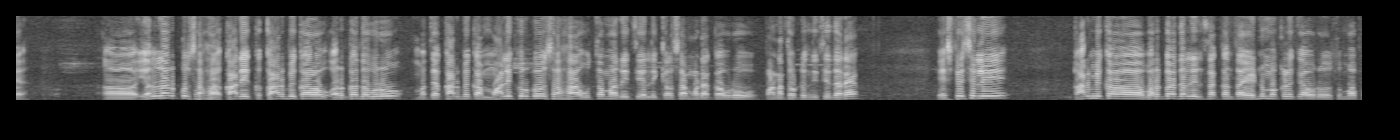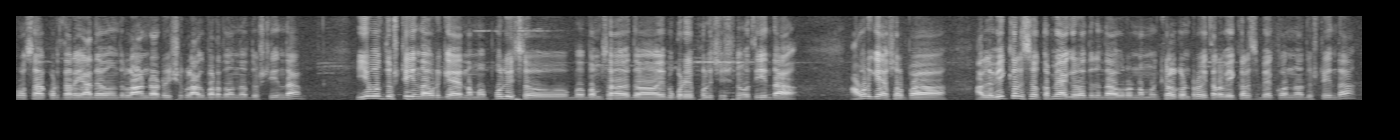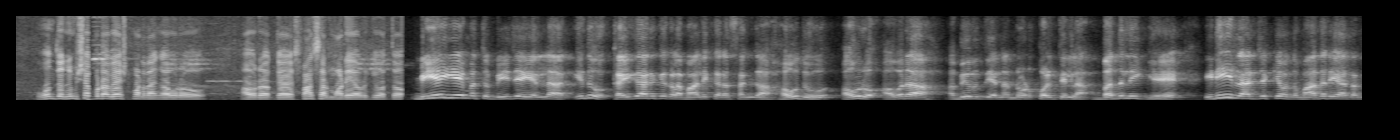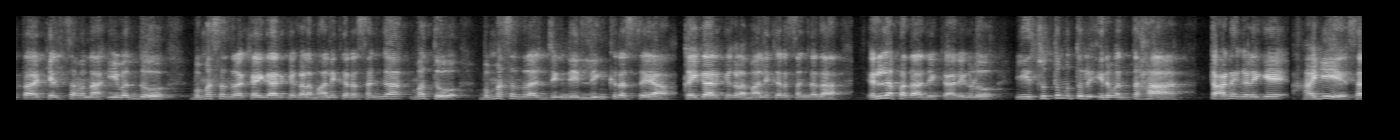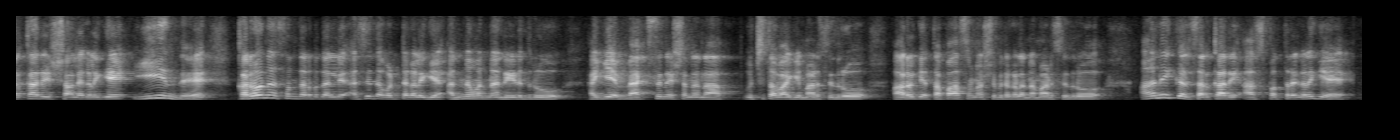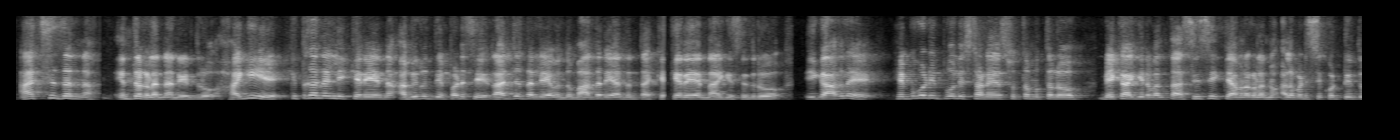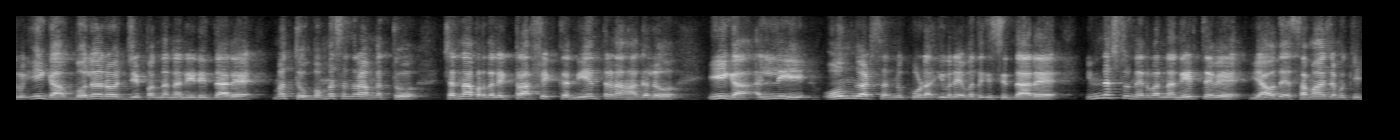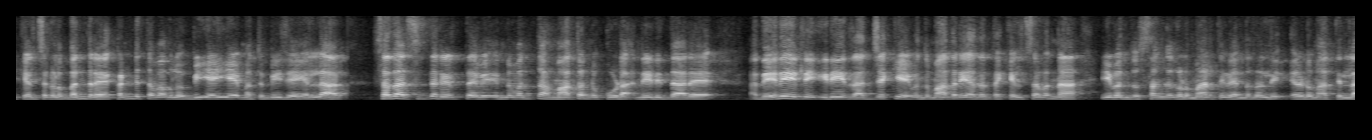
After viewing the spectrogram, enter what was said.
ಎಲ್ಲರಿಗೂ ಸಹ ಕಾರ್ಯ ಕಾರ್ಮಿಕ ವರ್ಗದವರು ಮತ್ತು ಕಾರ್ಮಿಕ ಮಾಲೀಕರಿಗೂ ಸಹ ಉತ್ತಮ ರೀತಿಯಲ್ಲಿ ಕೆಲಸ ಮಾಡೋಕ್ಕೆ ಅವರು ಪಣ ತೊಟ್ಟು ನಿಂತಿದ್ದಾರೆ. ಎಸ್ಪೆಷಲಿ ಕಾರ್ಮಿಕ ವರ್ಗದಲ್ಲಿರ್ತಕ್ಕಂಥ ಹೆಣ್ಣು ಮಕ್ಕಳಿಗೆ ಅವರು ತುಂಬ ಪ್ರೋತ್ಸಾಹ ಕೊಡ್ತಾರೆ. ಯಾವುದೇ ಒಂದು ಲ್ಯಾಂಡ್ ಆರ್ಡರ್ ಇಶ್ಯೂಗಳಾಗಬಾರ್ದು ಅನ್ನೋ ದೃಷ್ಟಿಯಿಂದ. ಈ ಒಂದು ದೃಷ್ಟಿಯಿಂದ ಅವರಿಗೆ ನಮ್ಮ ಪೊಲೀಸ್ ಬಂಸ ಹೆಬ್ಬಗುಡಿ ಪೊಲೀಸ್ ಸ್ಟೇಷನ್ ವತಿಯಿಂದ ಅವ್ರಿಗೆ ಸ್ವಲ್ಪ ಅಲ್ಲಿ ವೆಹಿಕಲ್ಸ್ ಕಮ್ಮಿ ಆಗಿರೋದ್ರಿಂದ ಅವರು ನಮ್ಮನ್ನು ಕೇಳ್ಕೊಂಡ್ರು ಈ ಥರ ವೆಹಿಕಲ್ಸ್ ಬೇಕು ಅನ್ನೋ ದೃಷ್ಟಿಯಿಂದ ಒಂದು ನಿಮಿಷ ಕೂಡ ವೇಸ್ಟ್ ಮಾಡ್ದಂಗೆ ಅವರು ಅವ್ರಿಗೆ ಸ್ಪಾನ್ಸರ್ ಮಾಡಿ ಅವ್ರಿಗೆ ಇವತ್ತು ಎ ಮತ್ತು ಬಿಜೆಎಲ್ಆರ್ ಇದು ಕೈಗಾರಿಕೆಗಳ ಮಾಲೀಕರ ಸಂಘ. ಹೌದು, ಅವರು ಅವರ ಅಭಿವೃದ್ಧಿಯನ್ನ ನೋಡ್ಕೊಳ್ತಿಲ್ಲ. ಬದಲಿಗೆ ಇಡೀ ರಾಜ್ಯಕ್ಕೆ ಒಂದು ಮಾದರಿಯಾದಂತಹ ಕೆಲಸವನ್ನ ಈ ಒಂದು ಬೊಮ್ಮಸಂದ್ರ ಕೈಗಾರಿಕೆಗಳ ಮಾಲೀಕರ ಸಂಘ ಮತ್ತು ಬೊಮ್ಮಸಂದ್ರ ಜಿಗ್ನಿ ಲಿಂಕ್ ರಸ್ತೆಯ ಕೈಗಾರಿಕೆಗಳ ಮಾಲೀಕರ ಸಂಘದ ಎಲ್ಲ ಪದಾಧಿಕಾರಿಗಳು ಈ ಸುತ್ತಮುತ್ತಲು ಇರುವಂತಹ ಠಾಣೆಗಳಿಗೆ, ಹಾಗೆಯೇ ಸರ್ಕಾರಿ ಶಾಲೆಗಳಿಗೆ ಈ ಹಿಂದೆ ಕರೋನಾ ಸಂದರ್ಭದಲ್ಲಿ ಹಸಿದ ಹೊಟ್ಟೆಗಳಿಗೆ ಅನ್ನವನ್ನ ನೀಡಿದ್ರು, ಹಾಗೆಯೇ ವ್ಯಾಕ್ಸಿನೇಷನ್ ಅನ್ನ ಉಚಿತವಾಗಿ ಮಾಡಿಸಿದ್ರು, ಆರೋಗ್ಯ ತಪಾಸಣಾ ಶಿಬಿರಗಳನ್ನು ಮಾಡಿಸಿದ್ರು. ಅನೇಕ ಸರ್ಕಾರಿ ಆಸ್ಪತ್ರೆಗಳಿಗೆ ಆಕ್ಸಿಜನ್ ಯಂತ್ರಗಳನ್ನ ನೀಡಿದ್ರು. ಹಾಗೆಯೇ ಕಿತ್ಕನಹಳ್ಳಿ ಕೆರೆಯನ್ನ ಅಭಿವೃದ್ಧಿಪಡಿಸಿ ರಾಜ್ಯದಲ್ಲಿಯೇ ಒಂದು ಮಾದರಿಯಾದಂತಹ ಕೆರೆಯನ್ನಾಗಿಸಿದ್ರು. ಈಗಾಗಲೇ ಹೆಬ್ಬಗೋಡಿ ಪೊಲೀಸ್ ಠಾಣೆ ಸುತ್ತಮುತ್ತಲು ಬೇಕಾಗಿರುವಂತಹ ಸಿಸಿ ಕ್ಯಾಮೆರಾಗಳನ್ನು ಅಳವಡಿಸಿಕೊಟ್ಟಿದ್ರು. ಈಗ ಬೊಲೆರೋ ಜೀಪ್ ಒಂದನ್ನ ನೀಡಿದ್ದಾರೆ. ಮತ್ತು ಬೊಮ್ಮಸಂದ್ರ ಮತ್ತು ಚನ್ನಾಪುರದಲ್ಲಿ ಟ್ರಾಫಿಕ್ ನಿಯಂತ್ರಣ ಆಗಲು ಈಗ ಅಲ್ಲಿ ಓಮ್ ಗಾರ್ಡ್ಸ್ ಅನ್ನು ಕೂಡ ಇವರೇ ಒದಗಿಸಿದ್ದಾರೆ. ಇನ್ನಷ್ಟು ನೆರವನ್ನು ನೀಡ್ತೇವೆ. ಯಾವುದೇ ಸಮಾಜಮುಖಿ ಕೆಲಸಗಳು ಬಂದ್ರೆ ಖಂಡಿತವಾಗಲೂ ಬಿ ಐ ಎ ಮತ್ತು ಬಿ ಜೆ ಎಲ್ ಆರ್ ಸದಾ ಸಿದ್ಧರಿರ್ತೇವೆ ಎನ್ನುವಂತಹ ಮಾತನ್ನು ಕೂಡ ನೀಡಿದ್ದಾರೆ. ಅದೇನೇ ಇರಲಿ, ಇಡೀ ರಾಜ್ಯಕ್ಕೆ ಒಂದು ಮಾದರಿಯಾದಂಥ ಕೆಲಸವನ್ನ ಈ ಒಂದು ಸಂಘಗಳು ಮಾಡ್ತಿವೆ ಅನ್ನೋದರಲ್ಲಿ ಎರಡು ಮಾತಿಲ್ಲ.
